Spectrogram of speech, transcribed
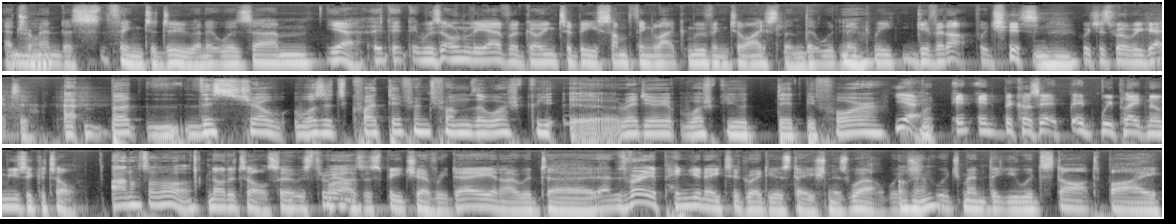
a tremendous thing to do. And it was, um, yeah, it, it, it was only ever going to be something like moving to Iceland that would make me give it up, which is, which is where we get to. Uh, but this show was it quite different from the work uh, radio work you did before? Yeah, it, it, because it, we played no music at all. Ah, not at all. Not at all. So it was three Wow. hours of speech every day, and I would. Uh, it was a very opinionated radio station as well, which Okay. which meant that you would start by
